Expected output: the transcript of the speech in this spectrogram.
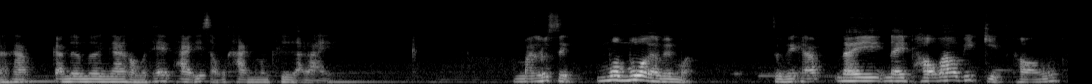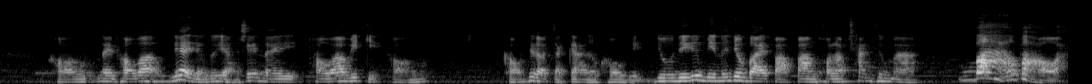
นะครับ การดำเนินงานของประเทศไทยที่สำคัญมันคืออะไร มันรู้สึกมั่วๆกันไปหมดถูกไหมครับ ในในภาวะวิกฤตของ ของในภาวะเนี่ยอย่างตัวอย่างเช่นในภาวะวิกฤตของของที่เราจัดการกับโควิด อยู่ดีก็มีนโยบายปราบปรามคอร์รัปชันขึ้นมา บ้าหรือเปล่าอะ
